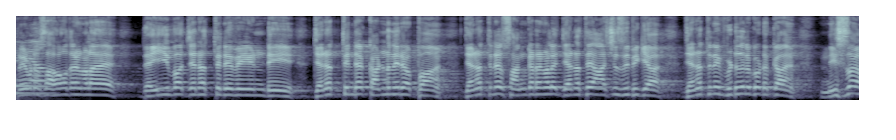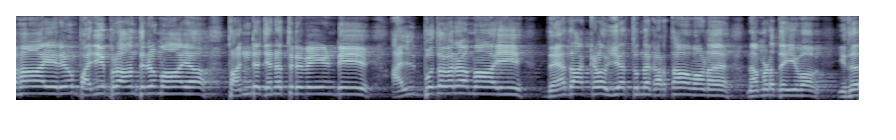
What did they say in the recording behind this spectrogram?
പ്രിയപ്പെട്ട സഹോദരങ്ങളെ ദൈവജനത്തിന് വേണ്ടി ജനത്തിന്റെ കണ്ണുനിരപ്പാൻ ജനത്തിന്റെ സങ്കടങ്ങളിൽ ജനത്തെ ആശ്വസിപ്പിക്കാൻ ജനത്തിന് വിടുതൽ കൊടുക്കാൻ നിസ്സഹായരും പരിഭ്രാന്തരുമായ തന്റെ ജനത്തിന് വേണ്ടി അത്ഭുതകരമായി നേതാക്കളെ ഉയർത്തുന്ന കർത്താവാണ് നമ്മുടെ ദൈവം. ഇത്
